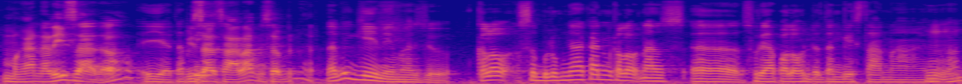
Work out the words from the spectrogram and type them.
menganalisa toh. Iya, tapi- bisa salah, bisa benar. Tapi gini Mas Ju, kalau sebelumnya kan kalau Nas eh, Surya Paloh datang ke istana itu kan,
